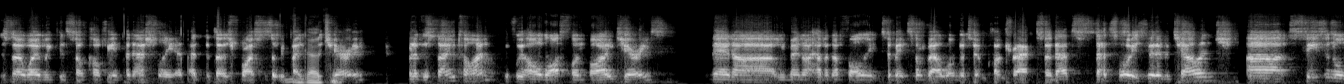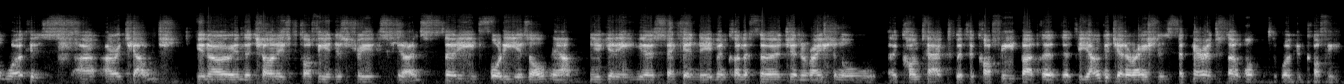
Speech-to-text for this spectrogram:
there's no way we can sell coffee internationally at, at those prices that we paid gotcha. for the cherry. But at the same time, if we hold off on buying cherries, then uh, we may not have enough volume to meet some of our longer term contracts. So that's that's always a bit of a challenge. Uh, seasonal workers are, are, a challenge. You know, in the Chinese coffee industry, it's you know it's 30, 40 years old now. You're getting you know second, even kind of third generational uh, contact with the coffee. But the, the, the, younger generations, the parents don't want them to work in coffee.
